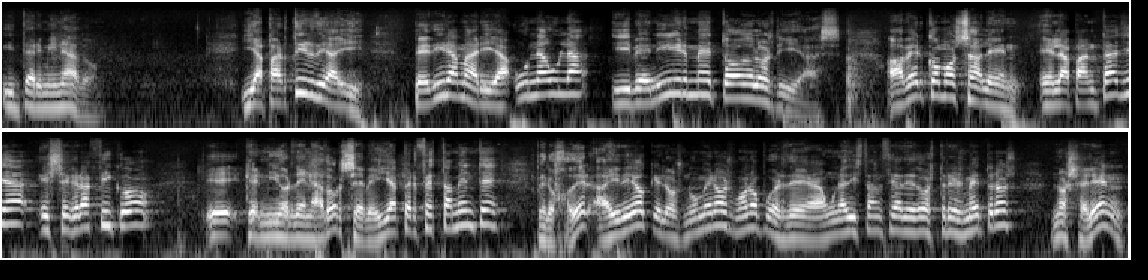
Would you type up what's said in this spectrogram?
y terminado. Y a partir de ahí, pedir a María un aula y venirme todos los días. A ver cómo salen en la pantalla ese gráfico eh, que en mi ordenador se veía perfectamente, pero joder, ahí veo que los números, bueno, pues de a una distancia de 2-3 metros no se leen.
